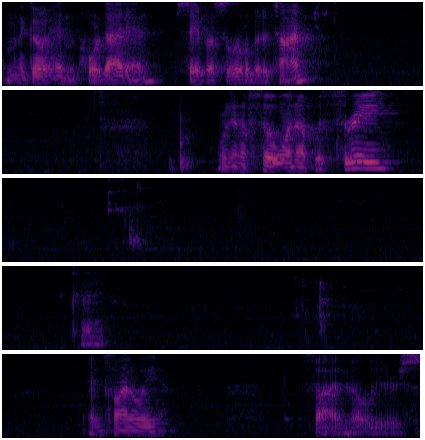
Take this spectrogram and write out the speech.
I'm gonna go ahead and pour that in, save us a little bit of time. We're gonna fill one up with three. Okay. And finally, five milliliters.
